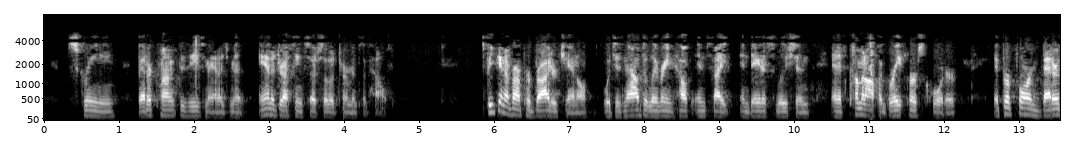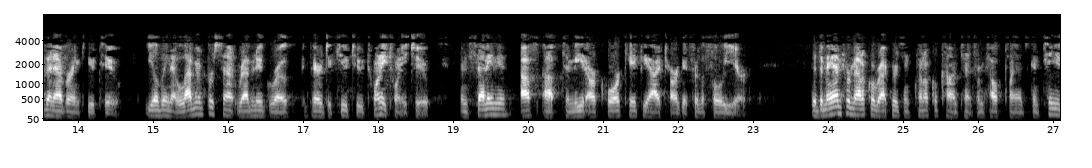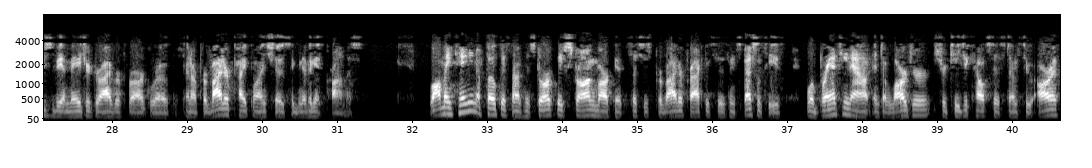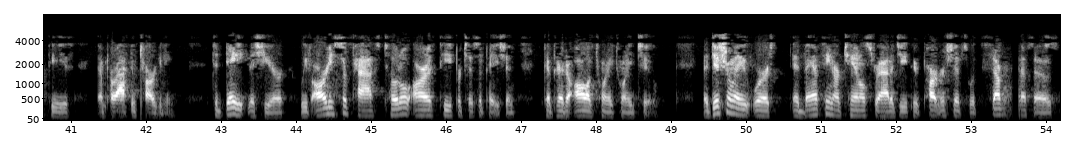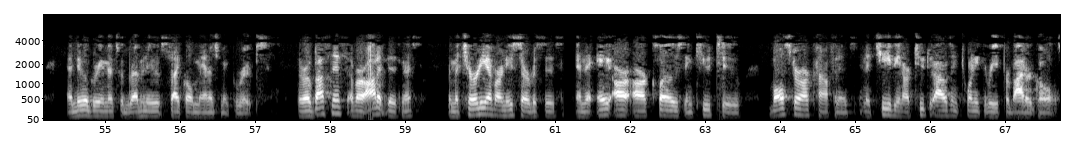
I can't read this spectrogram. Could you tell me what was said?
screening, better chronic disease management, and addressing social determinants of health. Speaking of our provider channel, which is now delivering health insight and data solutions, and is coming off a great first quarter, it performed better than ever in Q2, yielding 11% revenue growth compared to Q2 2022, and setting us up to meet our core KPI target for the full year. The demand for medical records and clinical content from health plans continues to be a major driver for our growth, and our provider pipeline shows significant promise. While maintaining a focus on historically strong markets such as provider practices and specialties, we're branching out into larger strategic health systems through RFPs and proactive targeting. To date this year, we've already surpassed total RFP participation compared to all of 2022. Additionally, we're advancing our channel strategy through partnerships with several MSOs and new agreements with revenue cycle management groups. The robustness of our audit business, the maturity of our new services, and the ARR closed in Q2 bolster our confidence in achieving our 2023 provider goals.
